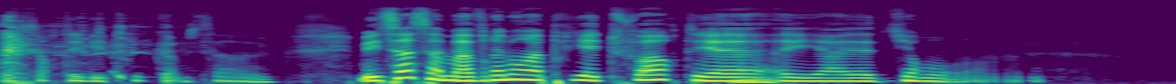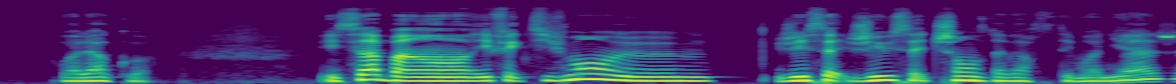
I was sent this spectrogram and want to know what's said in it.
qu'elle sortait des trucs comme ça. euh. Mais ça, ça m'a vraiment appris à être forte et à, et à dire bon, euh, voilà quoi. Et ça, ben effectivement. euh, j'ai eu cette chance d'avoir ce témoignage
